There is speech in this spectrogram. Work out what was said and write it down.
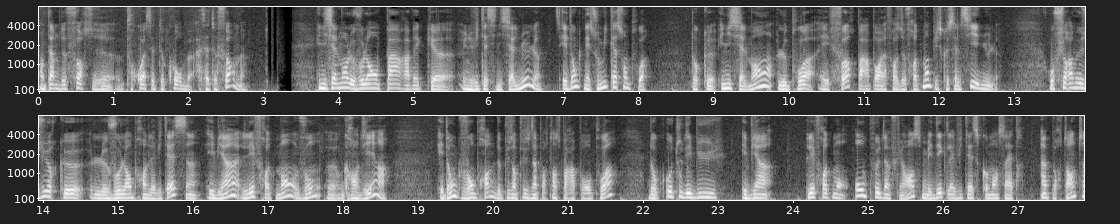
en termes de force pourquoi cette courbe a cette forme. Initialement, le volant part avec une vitesse initiale nulle et donc n'est soumis qu'à son poids. Donc euh, initialement, le poids est fort par rapport à la force de frottement puisque celle-ci est nulle. Au fur et à mesure que le volant prend de la vitesse, eh bien, les frottements vont euh, grandir et donc vont prendre de plus en plus d'importance par rapport au poids. Donc au tout début, eh bien, les frottements ont peu d'influence, mais dès que la vitesse commence à être importante,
